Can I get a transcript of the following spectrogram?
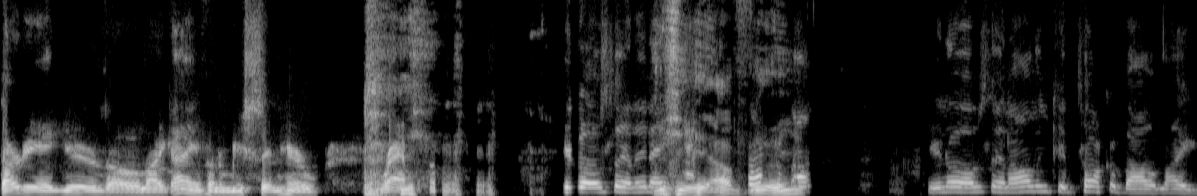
38 years old. Like I ain't gonna be sitting here rapping. You know what I'm saying? It ain't I yeah i talk feel you about, you know what I'm saying? All I can talk about like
